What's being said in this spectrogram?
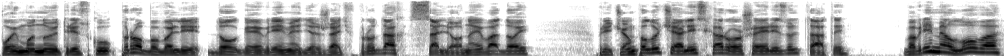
пойманную треску пробовали долгое время держать в прудах с соленой водой, причем получались хорошие результаты. Во время лова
